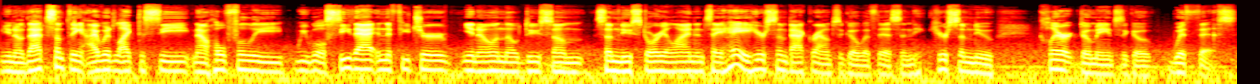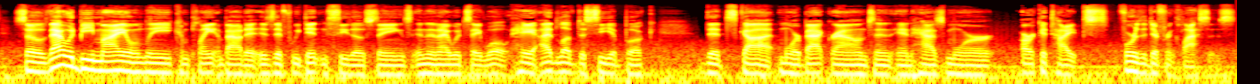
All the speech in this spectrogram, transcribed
You know, that's something I would like to see. Now, hopefully, we will see that in the future. You know, and they'll do some some new storyline and say, "Hey, here's some backgrounds to go with this, and here's some new cleric domains to go with this." So that would be my only complaint about it is if we didn't see those things, and then I would say, "Well, hey, I'd love to see a book." That's got more backgrounds and, and has more archetypes for the different classes.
